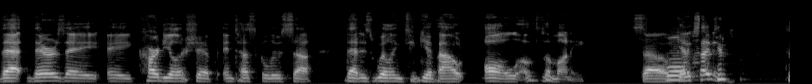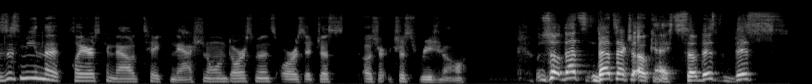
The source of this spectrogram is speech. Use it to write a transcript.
that there's a a car dealership in Tuscaloosa that is willing to give out all of the money. So Well, get excited. can- does this mean that players can now take national endorsements, or is it just it just regional? So that's that's actually okay. So this this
